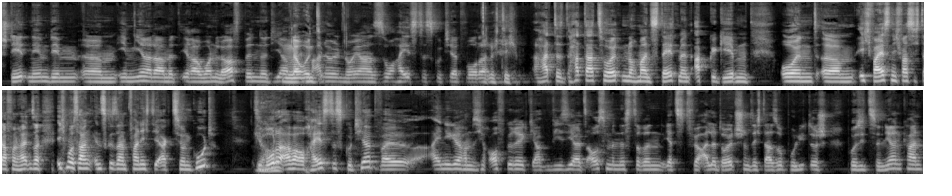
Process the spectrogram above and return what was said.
steht neben dem ähm, Emir da mit ihrer One Love Binde, die ja Na bei? Manuel Neuer so heiß diskutiert wurde Richtig. hatte, hat dazu heute noch mal ein Statement abgegeben und ähm, ich weiß nicht, was ich davon halten soll. Ich muss sagen, insgesamt fand ich die Aktion gut. Sie Ja. wurde aber auch heiß diskutiert, weil einige haben sich auch aufgeregt, ja, wie sie als Außenministerin jetzt für alle Deutschen sich da so politisch positionieren kann.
